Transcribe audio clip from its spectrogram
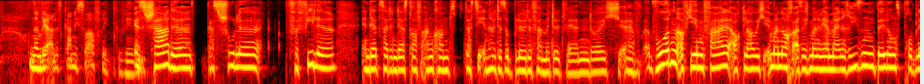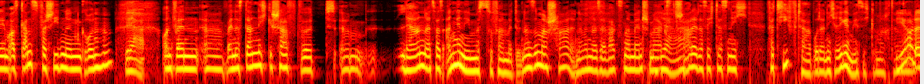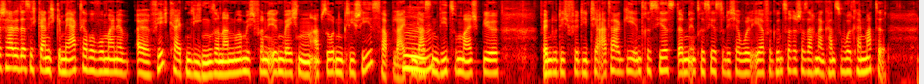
und dann wäre alles gar nicht so aufregend gewesen. Es ist schade, dass Schule für viele in der Zeit, in der es drauf ankommt, dass die Inhalte so blöde vermittelt werden durch, äh, wurden auf jeden Fall, auch glaube ich immer noch, also ich meine, wir haben ja ein Riesenbildungsproblem aus ganz verschiedenen Gründen. Ja. Und wenn, äh, wenn es dann nicht geschafft wird, ähm, Lernen als was Angenehmes zu vermitteln, dann ist immer schade, ne? wenn du als erwachsener Mensch merkst, Ja. schade, dass ich das nicht vertieft habe oder nicht regelmäßig gemacht habe. Ja, oder schade, dass ich gar nicht gemerkt habe, wo meine äh, Fähigkeiten liegen, sondern nur mich von irgendwelchen absurden Klischees hab leiten lassen, wie zum Beispiel, wenn du dich für die Theater AG interessierst, dann interessierst du dich ja wohl eher für künstlerische Sachen, dann kannst du wohl kein Mathe.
